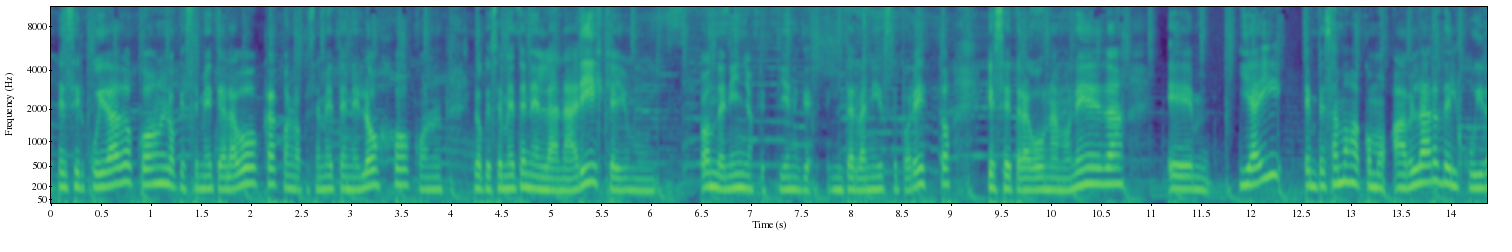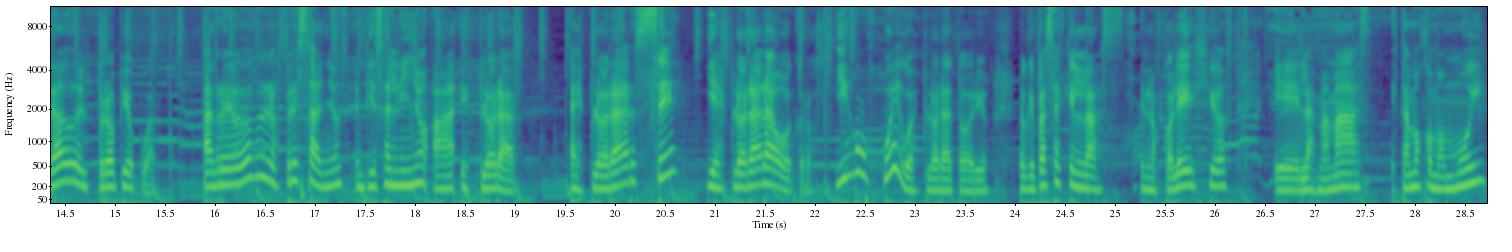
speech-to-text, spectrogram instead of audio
Es decir, cuidado con lo que se mete a la boca, con lo que se mete en el ojo, con lo que se meten en la nariz, que hay un montón de niños que tienen que intervenirse por esto, que se tragó una moneda. eh, y ahí empezamos a como hablar del cuidado del propio cuerpo. Alrededor de los tres años empieza el niño a explorar, a explorarse y a explorar a otros. Y es un juego exploratorio. Lo que pasa es que en, las, en los colegios, eh, las mamás, estamos como muy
